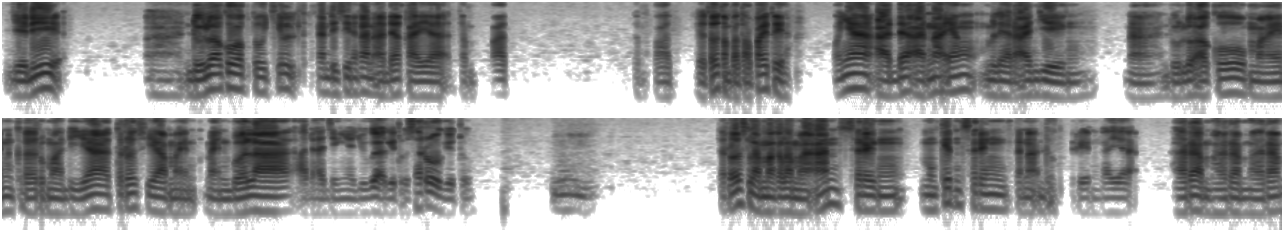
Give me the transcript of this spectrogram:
Jadi ah, dulu aku waktu kecil kan di sini kan ada kayak tempat tempat gak tahu tempat apa itu ya. Pokoknya ada anak yang melihara anjing. Nah, dulu aku main ke rumah dia terus ya main main bola, ada anjingnya juga gitu, seru gitu. Hmm. Terus lama kelamaan sering mungkin sering kena doktrin kayak haram haram haram.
